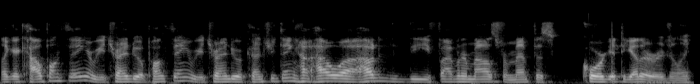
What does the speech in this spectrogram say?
like a cowpunk thing, or were you trying to do a punk thing, or were you trying to do a country thing? How how uh, how did the 500 miles from Memphis core get together originally?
